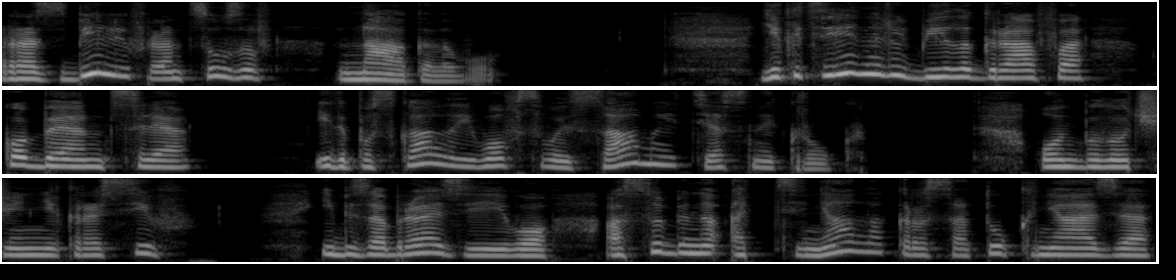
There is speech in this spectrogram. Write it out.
разбили французов на голову. Екатерина любила графа Кобенцля и допускала его в свой самый тесный круг. Он был очень некрасив, и безобразие его особенно оттеняло красоту князя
